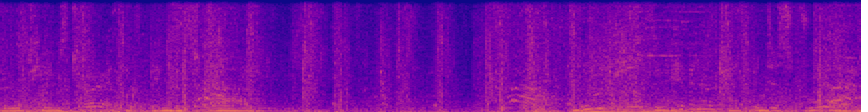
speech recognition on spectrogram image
Blue team's turret has been destroyed. Blue team's inhibitor has been destroyed.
